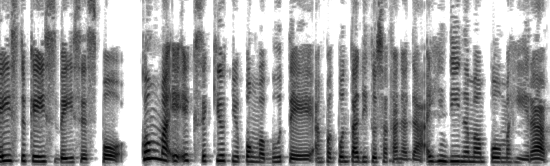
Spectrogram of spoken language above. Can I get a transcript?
Case-to-case basis po. Kung mai-execute nyo pong mabuti ang pagpunta dito sa Canada ay hindi naman po mahirap.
